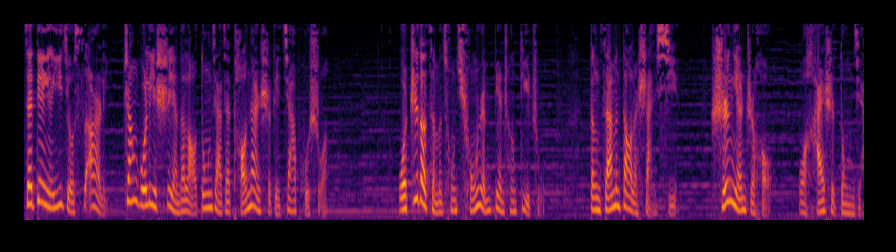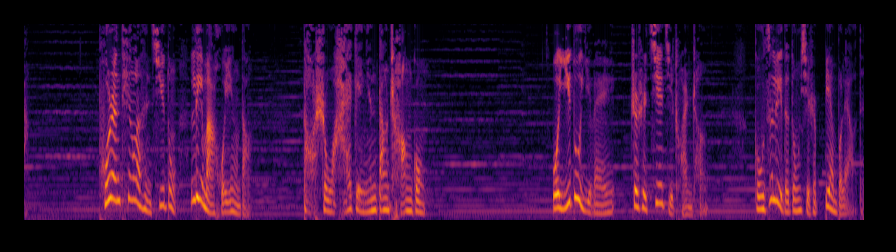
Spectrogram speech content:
在电影《一九四二》里，张国立饰演的老东家在逃难时给家仆说：“我知道怎么从穷人变成地主，等咱们到了陕西，十年之后，我还是东家。”仆人听了很激动，立马回应道：“到时我还给您当长工。”我一度以为这是阶级传承，骨子里的东西是变不了的。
